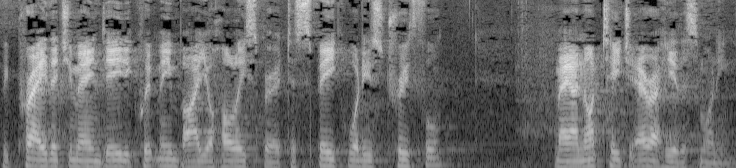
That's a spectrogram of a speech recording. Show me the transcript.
We pray that you may indeed equip me by your Holy Spirit to speak what is truthful. May I not teach error here this morning,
